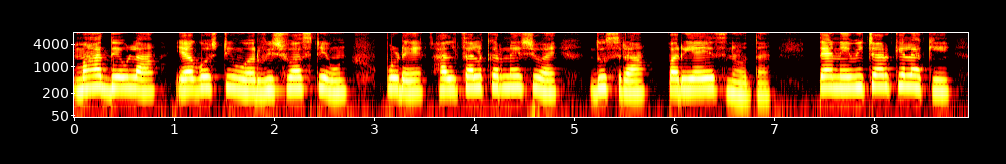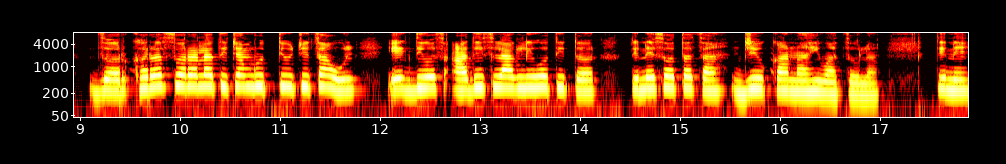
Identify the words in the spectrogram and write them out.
महादेवला या गोष्टीवर विश्वास ठेवून पुढे हालचाल करण्याशिवाय दुसरा पर्यायच नव्हता. त्याने विचार केला की जर खरंच स्वराला तिच्या मृत्यूची चाहूल एक दिवस आधीच लागली होती तर तिने स्वतःचा जीव का नाही वाचवला? तिने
